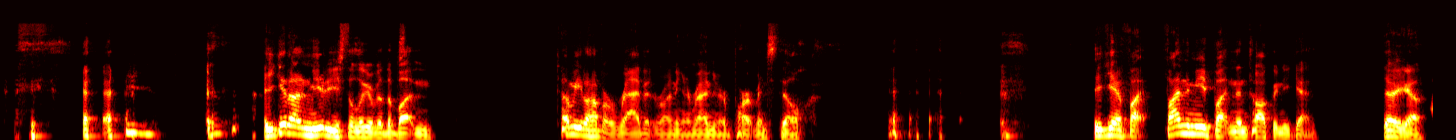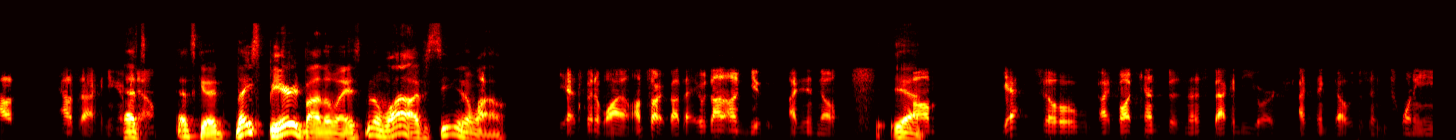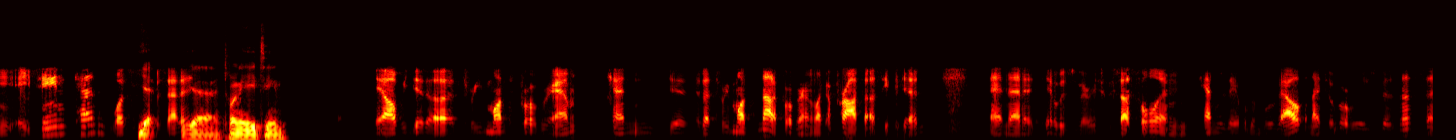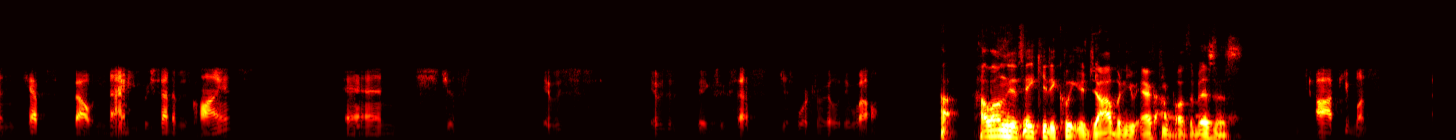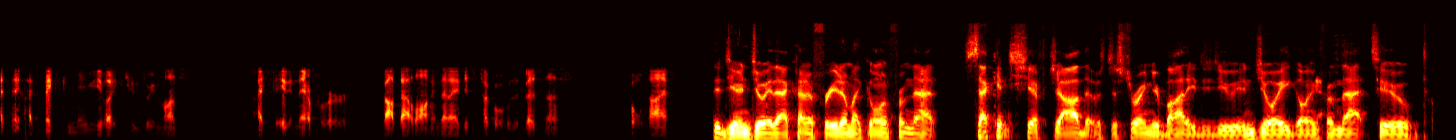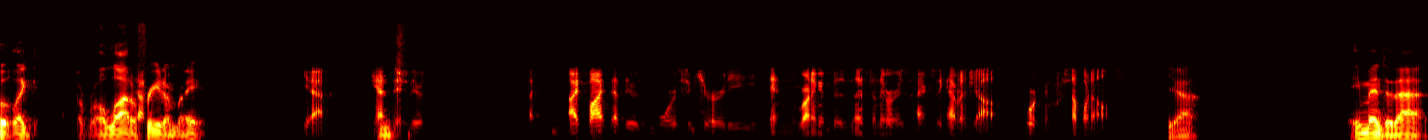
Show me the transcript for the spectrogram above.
you get unmuted, you still look over the button. Tell me you don't have a rabbit running around your apartment still. you can't find find the mute button and talk when you can. There you go. How, How's that? Can you hear That's me now? that's good. Nice beard, by the way. It's been a while. I haven't seen you in a while. Yeah, it's been a while. I'm sorry about that. It was on, on mute. I didn't know. Yeah. Um, yeah. So I bought Ken's business back in New York. I think that was in 2018. Ken was Yeah, was that it? yeah. 2018. Yeah. We did a three month program. Ken did a three month, not a program, like a process he did, and then it, it was very successful. And Ken was able to move out, and I took over his business and kept about 90% of his clients, and just it was it was a big success. Just working really well. How, how long did it take you to quit your job when you after you bought the business? Uh, a few months. I think I think maybe like two, three months. I stayed in there for about that long, and then I just took over the business full time. Did you enjoy that kind of freedom, like going from that second shift job that was destroying your body? Did you enjoy going Yeah. from that to, to like a, a lot of Yeah. freedom, right? Yeah, there's, I find that there's more security in running a business than there is actually having a job, working for someone else. Yeah. Amen to that.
